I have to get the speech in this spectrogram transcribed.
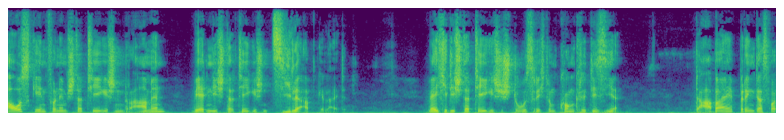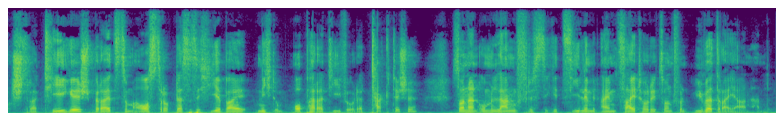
Ausgehend von dem strategischen Rahmen werden die strategischen Ziele abgeleitet welche die strategische Stoßrichtung konkretisieren. Dabei bringt das Wort strategisch bereits zum Ausdruck, dass es sich hierbei nicht um operative oder taktische, sondern um langfristige Ziele mit einem Zeithorizont von über drei Jahren handelt.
